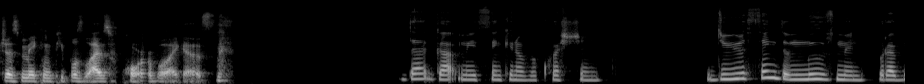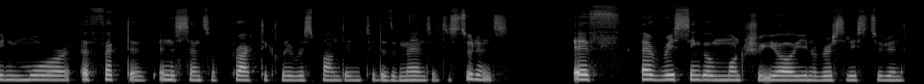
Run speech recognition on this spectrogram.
just making people's lives horrible i guess. That got me thinking of a question. Do you think the movement would have been more effective in the sense of practically responding to the demands of the students if every single Montreal University student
